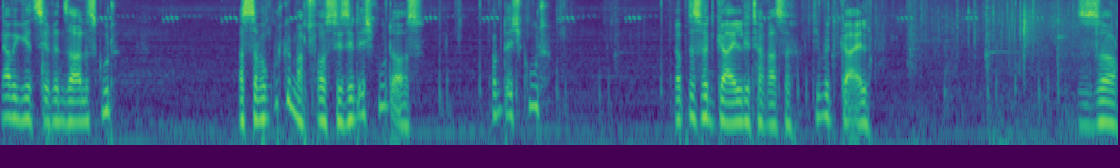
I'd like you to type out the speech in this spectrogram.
Ja, wie geht's dir, Rinsa? Alles gut? Hast du aber gut gemacht, Frosty. Sieht echt gut aus. Kommt echt gut. Ich glaube, das wird geil, die Terrasse. Die wird geil. So.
